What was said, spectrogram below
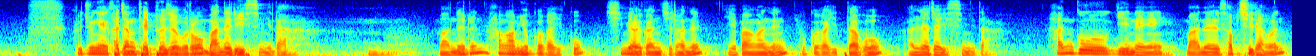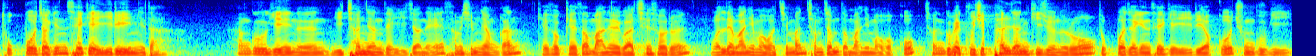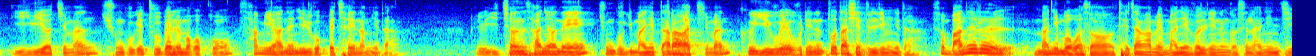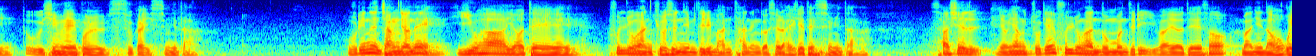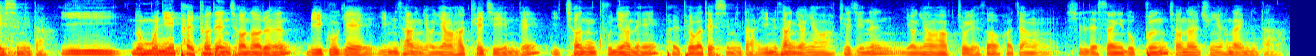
그 중에 가장 대표적으로 마늘이 있습니다. 음, 마늘은 항암 효과가 있고 심혈관 질환을 예방하는 효과가 있다고 알려져 있습니다. 한국인의 마늘 섭취량은 독보적인 세계 1위입니다. 한국인은 2000년대 이전에 30년간 계속해서 마늘과 채소를 원래 많이 먹었지만 점점 더 많이 먹었고 1998년 기준으로 독보적인 세계 1위였고 중국이 2위였지만 중국의 두 배를 먹었고 3위와는 7배 차이 납니다. 그리고 2004년에 중국이 많이 따라왔지만 그 이후에 우리는 또다시 늘립니다. 그래서 마늘을 많이 먹어서 대장암에 많이 걸리는 것은 아닌지 또 의심해 볼 수가 있습니다. 우리는 작년에 이화여대 훌륭한 교수님들이 많다는 것을 알게 됐습니다. 사실 영양 쪽에 훌륭한 논문들이 이화여대에서 많이 나오고 있습니다. 이 논문이 발표된 저널은 미국의 임상영양학회지인데 2009년에 발표가 됐습니다. 임상영양학회지는 영양학 쪽에서 가장 신뢰성이 높은 저널 중의 하나입니다.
